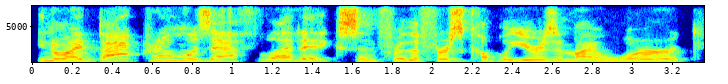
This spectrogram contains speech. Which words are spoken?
you know, my background was athletics, and for the first couple of years of my work,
